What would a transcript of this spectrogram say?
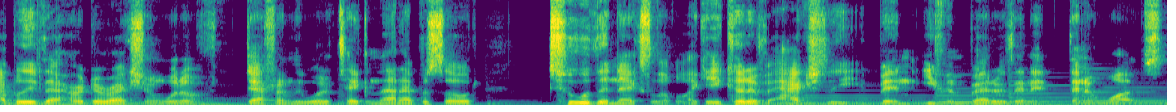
I believe that her direction would have definitely would have taken that episode to the next level. Like it could have actually been even better than it than it was.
